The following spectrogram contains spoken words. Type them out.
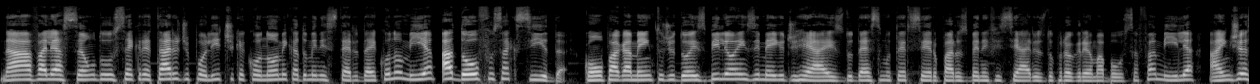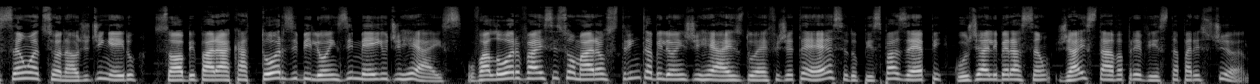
na avaliação do secretário de Política Econômica do Ministério da Economia, Adolfo Saxida. Com o pagamento de 2 bilhões e meio de reais do 13º para os beneficiários do programa Bolsa Família, a injeção adicional de dinheiro sobe para 14 bilhões e meio de reais. O valor vai se somar aos 30 bilhões de reais do FGTS do PIS/PASEP, cuja liberação já estava prevista para este ano.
